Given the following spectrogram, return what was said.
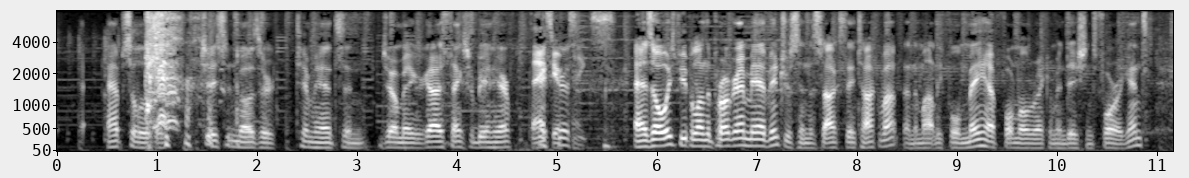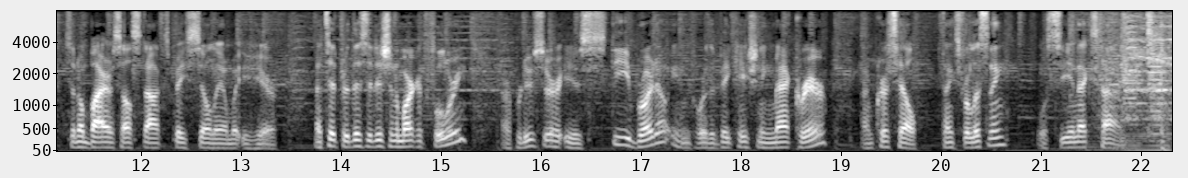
Absolutely. Jason Moser, Tim Hanson, Joe Magyer. Guys, thanks for being here. Thank Thanks, you. Chris. Thanks. As always, people on the program may have interest in the stocks they talk about, and the Motley Fool may have formal recommendations for or against, so don't buy or sell stocks based solely on what you hear. That's it for this edition of Market Foolery. Our producer is Steve Broido, in for the vacationing Matt Greer. I'm Chris Hill. Thanks for listening. We'll see you next time.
